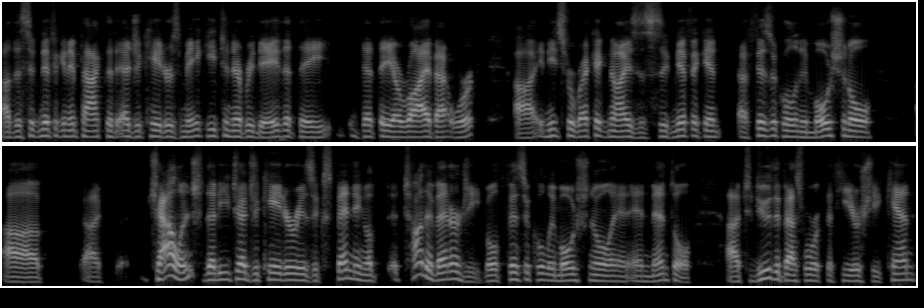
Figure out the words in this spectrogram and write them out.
uh, the significant impact that educators make each and every day that they that they arrive at work uh, it needs to recognize the significant uh, physical and emotional uh, uh, challenge that each educator is expending a, a, ton of energy, both physical, emotional, and, and mental, to do the best work that he or she can.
